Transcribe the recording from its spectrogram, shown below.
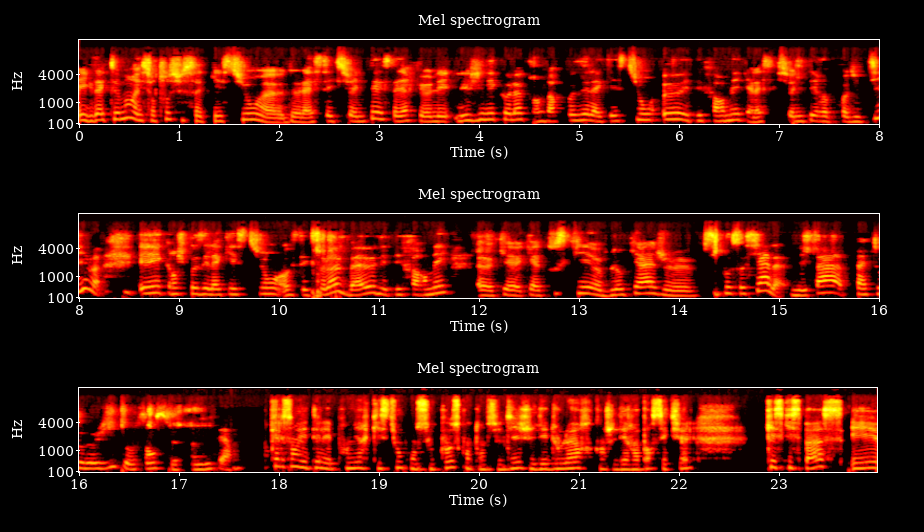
Exactement, et surtout sur cette question euh, de la sexualité, c'est-à-dire que les, gynécologues, quand je leur posais la question, eux étaient formés qu'à la sexualité reproductive, et quand je posais la question aux sexologues, bah, eux n'étaient formés euh, qu'à tout ce qui est euh, blocage psychosocial, mais pas pathologique au sens du terme. Quelles ont été les premières questions qu'on se pose quand on se dit j'ai des douleurs quand j'ai des rapports sexuels? Qu'est-ce qui se passe? Et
